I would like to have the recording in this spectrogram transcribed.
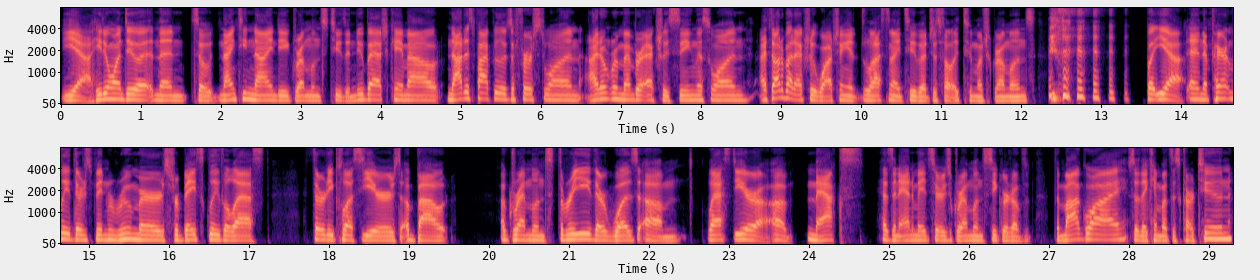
Yeah, he didn't want to do it. And then, so 1990, Gremlins 2, the new batch came out. Not as popular as the first one. I don't remember actually seeing this one. I thought about actually watching it last night too, but it just felt like too much Gremlins. But yeah, and apparently there's been rumors for basically the last 30 plus years about a Gremlins 3. There was um last year uh, Max has an animated series Gremlins Secret of the Mogwai, so they came out with this cartoon,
